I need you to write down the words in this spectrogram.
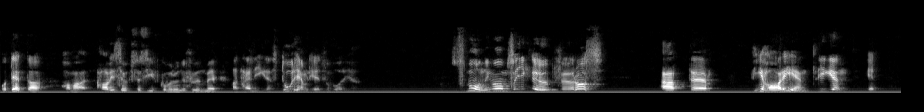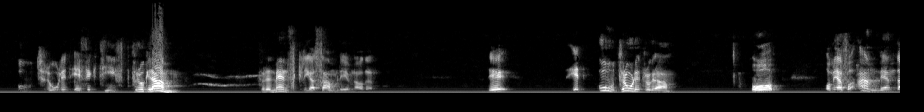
Och detta har, man, har vi successivt kommit underfund med att här ligger en stor hemlighet förborgad. Så småningom så gick det upp för oss att eh, vi har egentligen ett otroligt effektivt program för den mänskliga samlevnaden. Det otroligt program. Och om jag får använda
